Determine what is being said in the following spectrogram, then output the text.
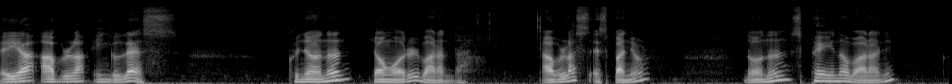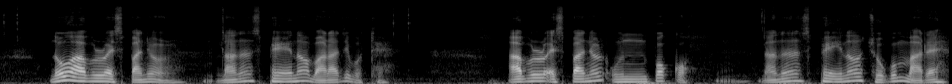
Ella habla. 그녀는 영어를 말한다. Hablas español? 너는 스페인어 말하니? No hablo español. 나는 스페인어 말하지 못해. Hablo español un poco. 나는 스페인어 조금 말해.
